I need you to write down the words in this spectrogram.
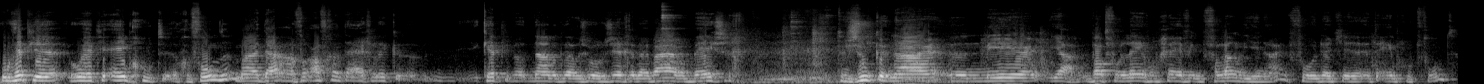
Hoe heb je, hoe heb je Eemgoed eh, gevonden? Maar daaraan voorafgaand eigenlijk... ik heb namelijk wel eens horen zeggen... wij waren bezig te zoeken naar een meer... Ja, wat voor leefomgeving verlangde je naar... voordat je het Eemgoed vond?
